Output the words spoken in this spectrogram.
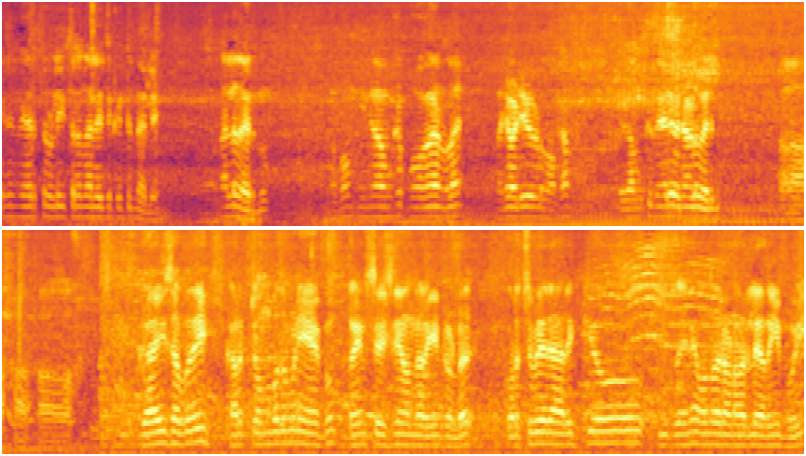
ഒരു നേരത്തിനുള്ളിൽ ഇത്ര നല്ല ഇത് കിട്ടുന്നല്ലേ നല്ലതായിരുന്നു. അപ്പം ഇനി നമുക്ക് പോകാനുള്ള പരിപാടികൾ നോക്കാം. നമുക്ക് നേരെ ഒരാൾ വരുന്നു ഗൈസ് അപ്പോൾ കറക്റ്റ് ഒമ്പത് മണിയായപ്പം ട്രെയിൻ സ്റ്റേഷനിൽ വന്ന് ഇറങ്ങിയിട്ടുണ്ട് കുറച്ച് പേര് ആരൊക്കെയോ ഈ ട്രെയിനിൽ വന്നവരാണ് അവരിൽ ഇറങ്ങിപ്പോയി.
